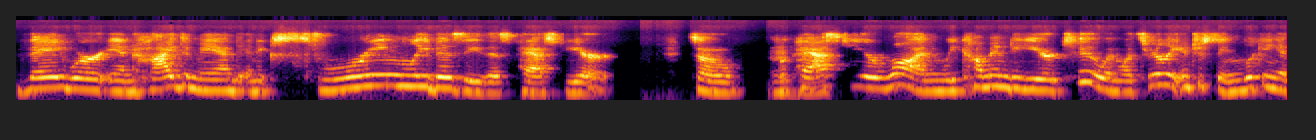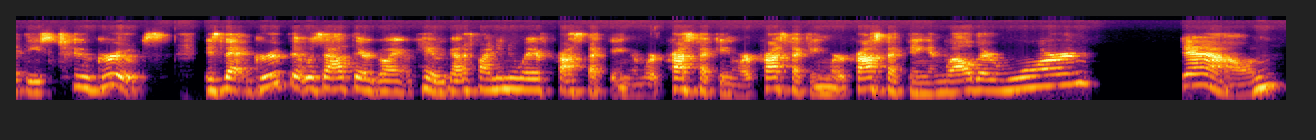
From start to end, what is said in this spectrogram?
they were in high demand and extremely busy this past year. So for mm-hmm. past year one, we come into year two. And what's really interesting looking at these two groups is that group that was out there going, okay, we got to find a new way of prospecting, and we're prospecting, we're prospecting, we're prospecting. And while they're worn down,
